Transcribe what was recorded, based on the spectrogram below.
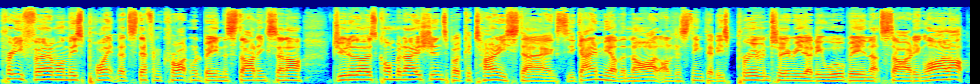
pretty firm on this point that Stephen Crichton would be in the starting centre due to those combinations. But Kotoni Staggs, the game the other night, I just think that he's proven to me that he will be in that starting lineup.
